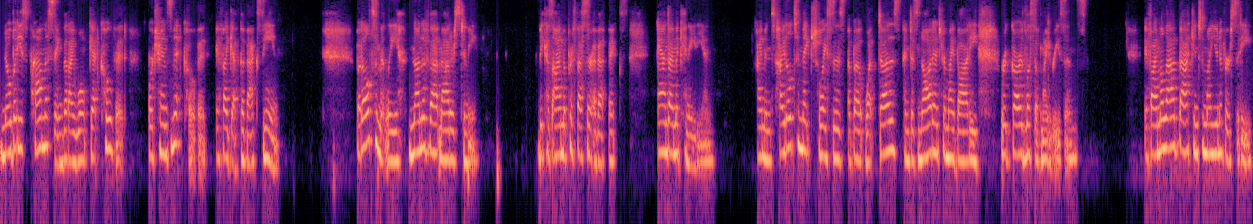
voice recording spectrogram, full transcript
Nobody's promising that I won't get COVID or transmit COVID if I get the vaccine. But ultimately, none of that matters to me because I'm a professor of ethics and I'm a Canadian I'm entitled to make choices about what does and does not enter my body, regardless of my reasons. If I'm allowed back into my university,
